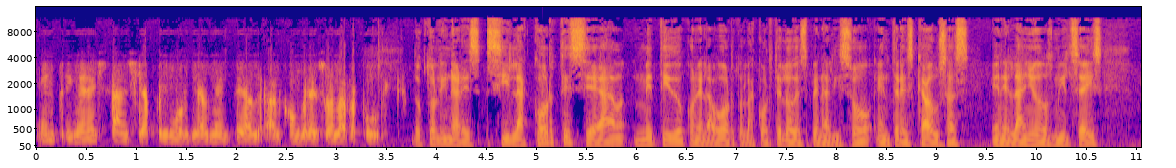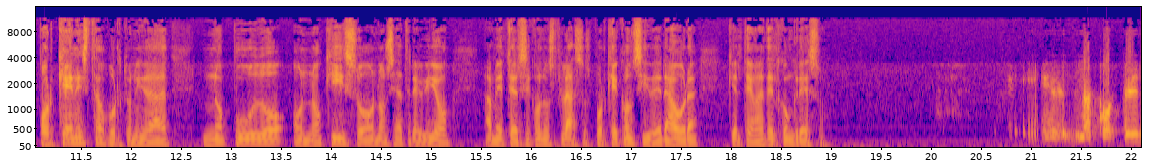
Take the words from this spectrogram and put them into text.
en primera instancia primordialmente al, al, Congreso de la República. Doctor Linares, si la Corte se ha metido con el aborto, la Corte lo despenalizó en tres causas en el año 2006, ¿por qué en esta oportunidad no pudo o no quiso o no se atrevió a meterse con los plazos? ¿Por qué considera ahora que el tema es del Congreso? Eh, la Corte,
